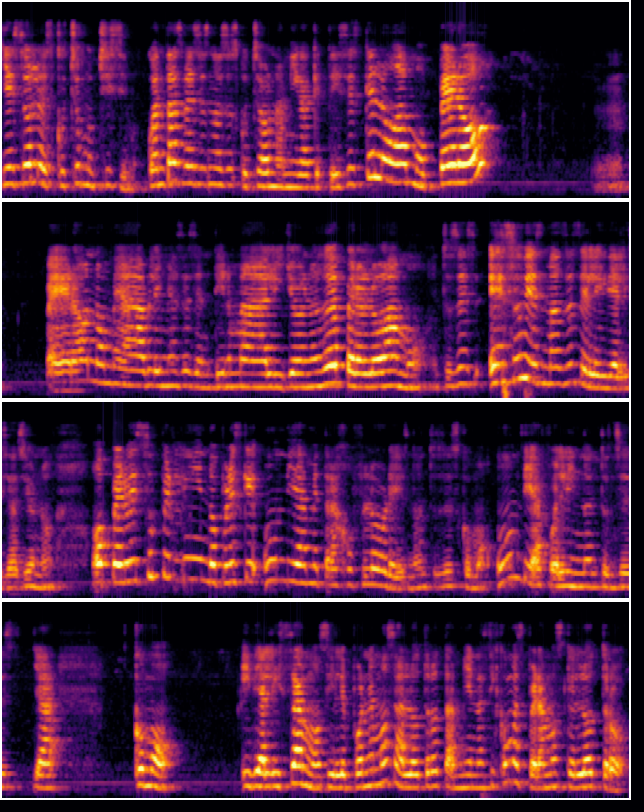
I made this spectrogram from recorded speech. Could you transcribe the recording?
Y eso lo escucho muchísimo. ¿Cuántas veces no has escuchado a una amiga que te dice, es que lo amo, pero... Pero no me habla y me hace sentir mal y yo no sé, pero lo amo. Entonces, eso es más desde la idealización, ¿no? Oh, pero es súper lindo, pero es que un día me trajo flores, ¿no? Entonces, como un día fue lindo, entonces ya como idealizamos y le ponemos al otro también, así como esperamos que el otro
